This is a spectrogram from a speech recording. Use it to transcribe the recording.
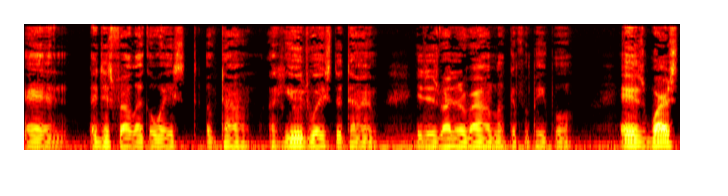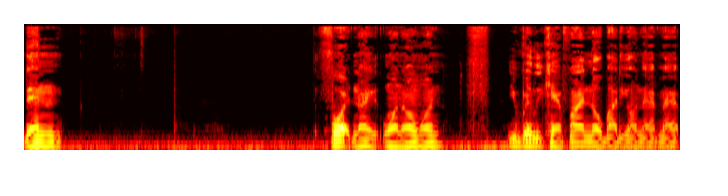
and it just felt like a waste of time. A huge waste of time. You're just running around looking for people. It is worse than Fortnite one on one. You really can't find nobody on that map.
